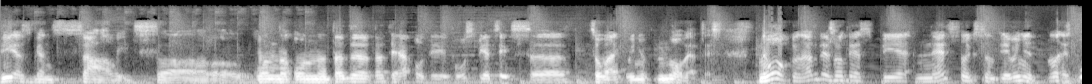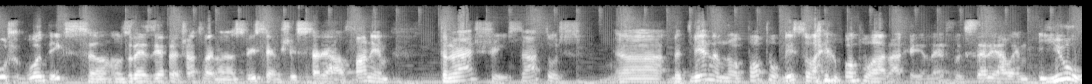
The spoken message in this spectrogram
diezgan sālīts. Uh, un, un tad, tad tie Apple TV puspiecīgs uh, cilvēki viņu novērtēs. Nu, lūk, un atgriežoties pie Netflix un pie viņa, nu, es būšu godīgs un uzreiz iepriekš atvainojos visiem šīs seriāla faniem. Trešī saturs. Uh, bet vienam no popu, visu laiku populārākajiem Netflix seriāliem, You,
